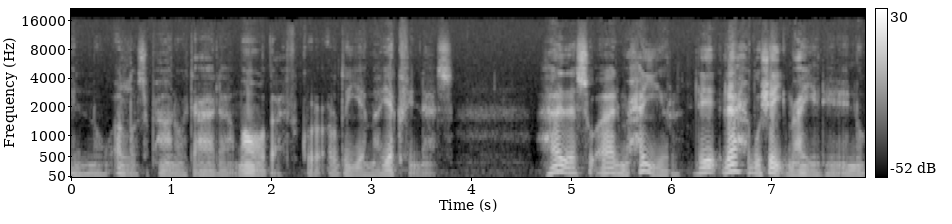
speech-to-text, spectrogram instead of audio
أنه الله سبحانه وتعالى ما وضع في الكرة الأرضية ما يكفي الناس؟ هذا سؤال محير. لاحظوا شيء معين هنا أنه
